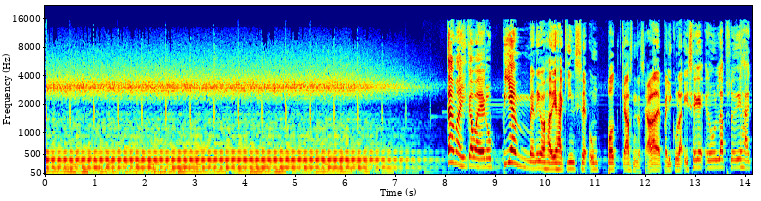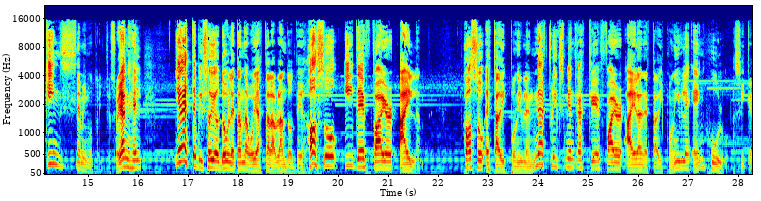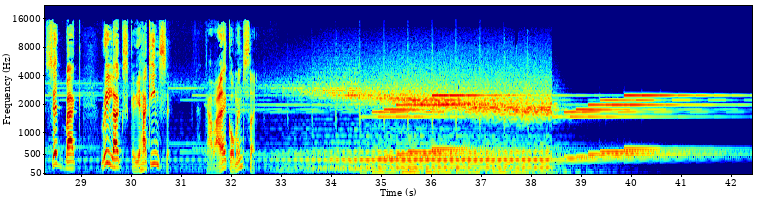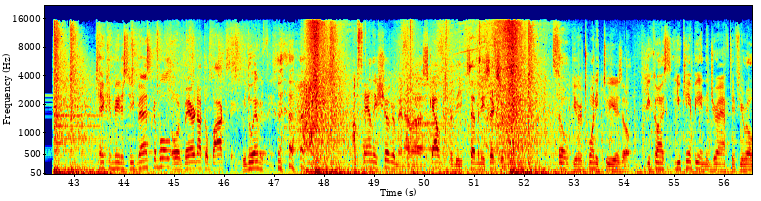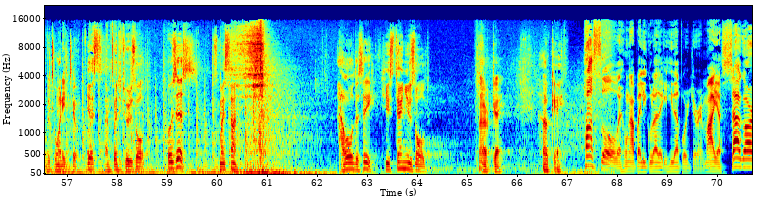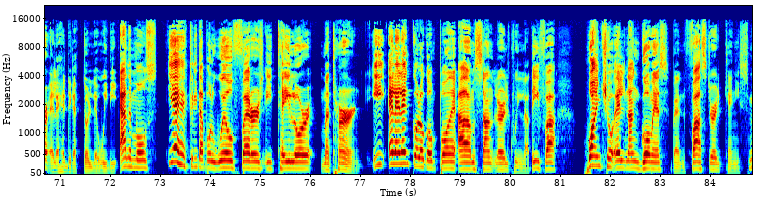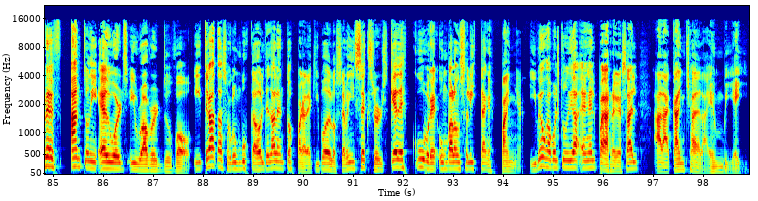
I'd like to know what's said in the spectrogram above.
Damas y caballeros, bienvenidos a 10 a 15, un podcast donde se habla de películas y series en un lapso de 10 a 15 minutos. Yo soy Ángel y en este episodio doble tanda voy a estar hablando de Hustle y de Fire Island. Hustle está disponible en Netflix, mientras que Fire Island está disponible en Hulu. Así que sit back, relax, que 10 a 15 acaba de comenzar. Taking me to see basketball? or bare knuckle boxing. We do everything. I'm Stanley Sugarman. I'm a scout for the 76ers. so you're 22 years old. Because you can't be in the draft if you're over 22. Yes, I'm 22 years old. Who's this? It's my son. How old is he? He's 10 years old. Okay. Okay. Hustle es una película dirigida por Jeremiah Sagar, él es el director de We the Animals y es escrita por Will Fetters y Taylor Matern. Y el elenco lo compone Adam Sandler, Queen Latifah, Juancho Hernán Gómez, Ben Foster, Kenny Smith, Anthony Edwards y Robert Duvall. Y trata sobre un buscador de talentos para el equipo de los 76ers que descubre un baloncelista en España y ve una oportunidad en él para regresar a la cancha de la NBA.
